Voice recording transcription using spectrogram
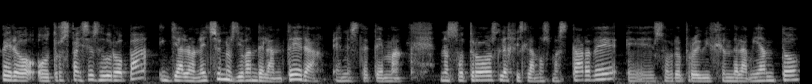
pero otros países de Europa ya lo han hecho y nos llevan delantera en este tema. Nosotros legislamos más tarde eh, sobre prohibición del amianto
